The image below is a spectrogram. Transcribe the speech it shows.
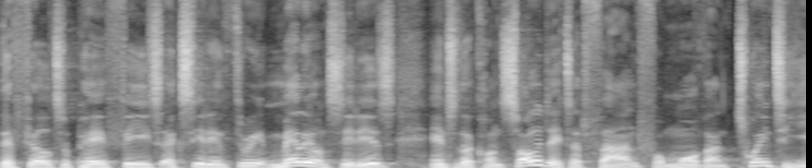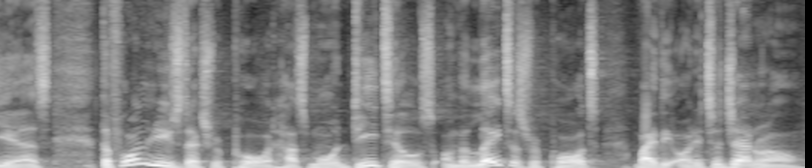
They failed to pay fees exceeding 3 million cedis into the Consolidated Fund for more than 20 years. The Foreign News Desk report has more details on the latest report by the Auditor General.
